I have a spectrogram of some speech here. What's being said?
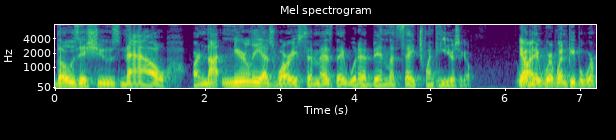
those issues now are not nearly as worrisome as they would have been, let's say, 20 years ago. Yeah, when, were, when people were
